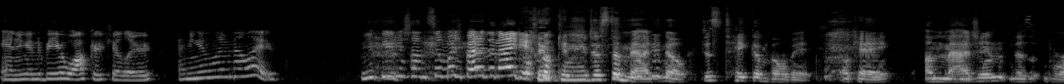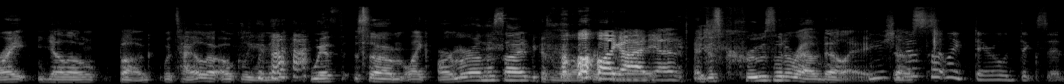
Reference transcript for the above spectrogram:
and you're gonna be a walker killer, and you're gonna live in LA. Your future sounds so much better than I do. can, can you just imagine? No, just take a moment, okay? Imagine this bright yellow bug with Tyler Oakley in it, with some like armor on the side because of the oh my god, yes. and just cruising around LA. You should just have put like Daryl Dixon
